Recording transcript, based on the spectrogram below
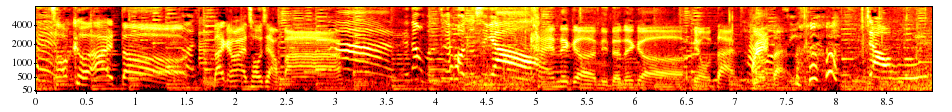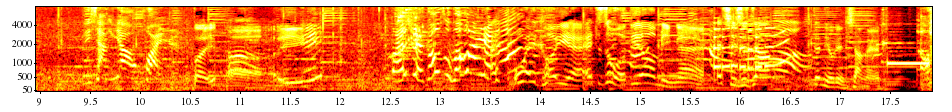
哎。超可爱的。那赶快来抽奖吧！那我们最后就是要开那个你的那个扭蛋，扭蛋。小吴，你想要坏人，对，一二一。白雪公主的坏人啊！我也可以哎，哎，这是我第二名哎，哎，其实这样跟你有点像哎。啊，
